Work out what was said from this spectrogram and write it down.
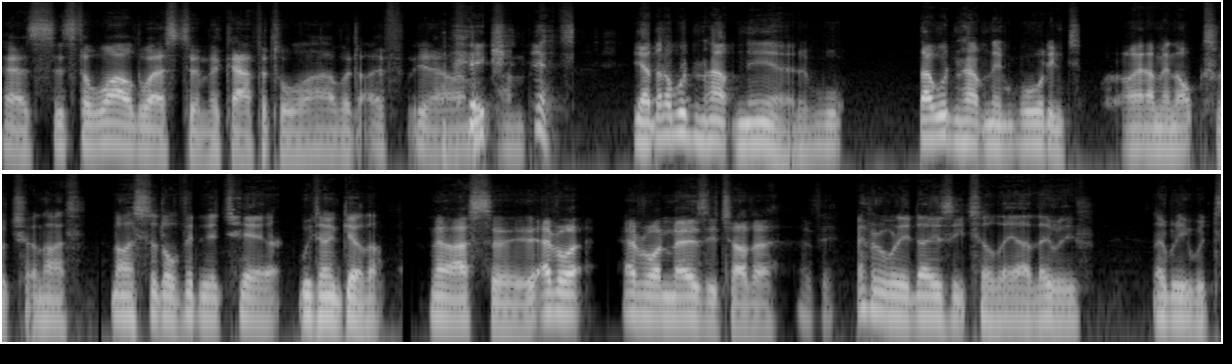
Yeah, it's, it's the Wild West in the capital. I would, I've, you know, I'm, I'm, yes. Yeah, that wouldn't happen here. That wouldn't happen in Wardington. I am in Oxfordshire. Nice, nice little village here. We don't get that. no, absolutely. Everyone, everyone knows each other. Everybody knows each other. Yeah, nobody, nobody would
